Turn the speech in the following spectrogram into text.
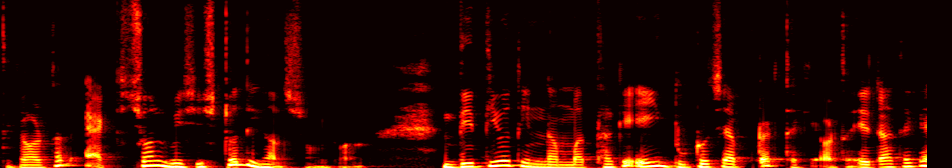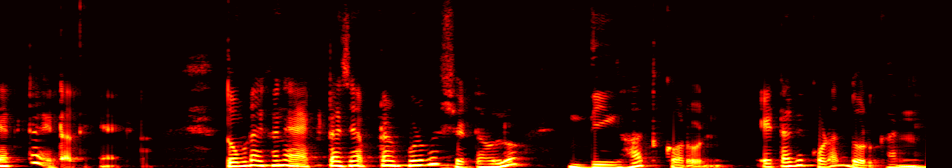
থেকে, অর্থাৎ একচল বিশিষ্ট দ্বিঘাত সমীকরণ। দ্বিতীয় তিন নাম্বার থাকে এই দুটো চ্যাপ্টার থেকে, অর্থাৎ এটা থেকে একটা, এটা থেকে একটা। তোমরা এখানে একটা চ্যাপ্টার পড়বে, সেটা হলো দ্বিঘাত করণী। এটাকে করার দরকার নেই,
